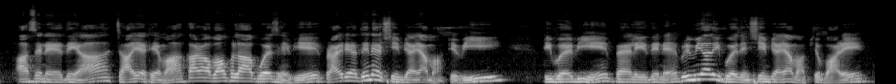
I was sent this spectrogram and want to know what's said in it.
။အာဆင်နယ်အသင်းဟာဂျားရက်ထဲမှာကာရာဘောင်းဖလားပွဲစဉ်ဖြစ်ဘရိုက်တန်အသင်းနဲ့ရှင်ပြိုင်ရမှာဖြစ်ပြီးဒီပွဲပြီးရင်ဘန်လီအသင်းနဲ့ပရီးမီးယားလိပွဲစဉ်ရှင်ပြိုင်ရမှာဖြစ်ပါတယ်။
